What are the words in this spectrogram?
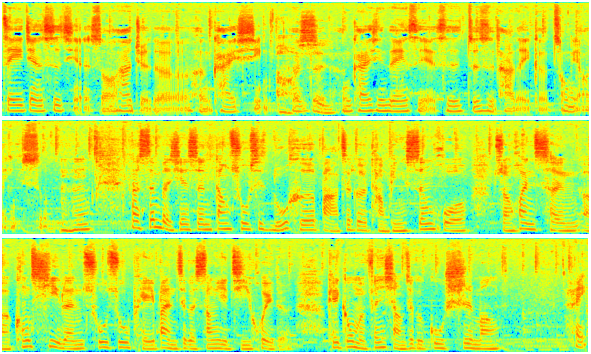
这一件事情的时候，他觉得很开心，很啊是对，很开心这件事也是支持他的一个重要因素。嗯哼，那森本先生当初是如何把这个躺平生活转换成呃空气人出租陪伴这个商业机会的？可以跟我们分享这个故事吗？はい、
